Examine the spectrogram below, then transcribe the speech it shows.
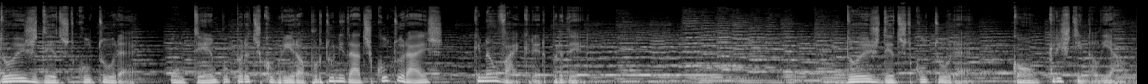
Dois Dedos de Cultura um tempo para descobrir oportunidades culturais que não vai querer perder. Dois Dedos de Cultura com Cristina Leal.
